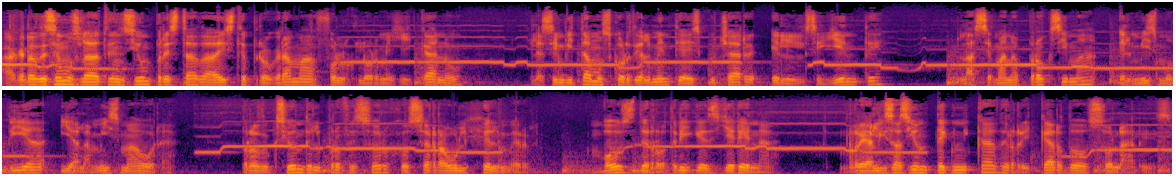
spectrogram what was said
Agradecemos la atención prestada a este programa Folclor Mexicano y les invitamos cordialmente a escuchar el siguiente la semana próxima, el mismo día y a la misma hora. Producción del profesor José Raúl Helmer. Voz de Rodríguez Llerena. Realización técnica de Ricardo Solares.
